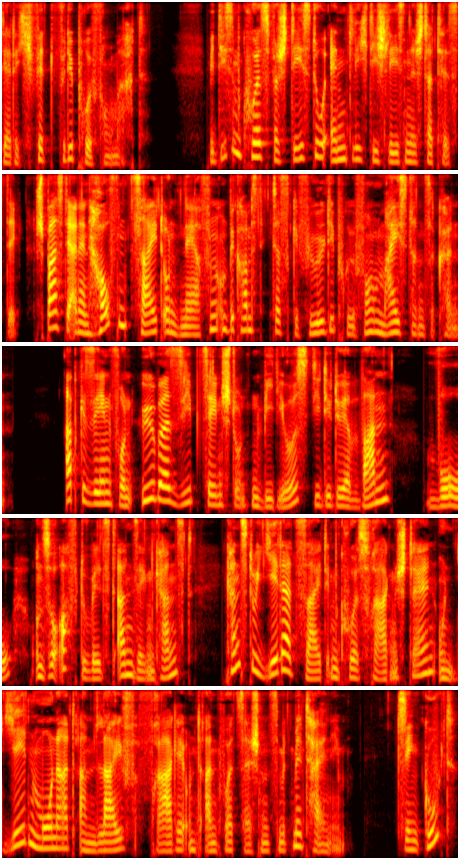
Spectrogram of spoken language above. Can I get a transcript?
der dich fit für die Prüfung macht. Mit diesem Kurs verstehst du endlich die schließende Statistik, sparst dir einen Haufen Zeit und Nerven und bekommst das Gefühl, die Prüfung meistern zu können. Abgesehen von über 17 Stunden Videos, die du dir wann wo und so oft du willst ansehen kannst, kannst du jederzeit im Kurs Fragen stellen und jeden Monat an Live-Frage- und Antwort-Sessions mit mir teilnehmen. Klingt gut?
